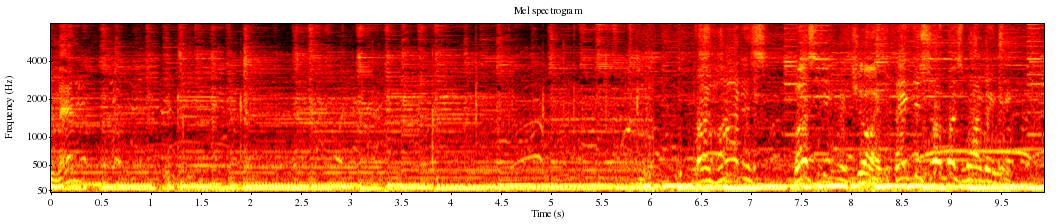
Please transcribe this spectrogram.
man. My heart is bursting with joy. Thank you so much, Marvin.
